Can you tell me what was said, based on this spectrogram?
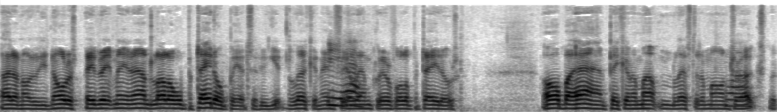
I don't know if you noticed, maybe there ain't many around a lot of old potato pits if you get to look, and they'd Yeah. fill them clear full of potatoes. All by hand, picking them up and lifting them on Wow. trucks. But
